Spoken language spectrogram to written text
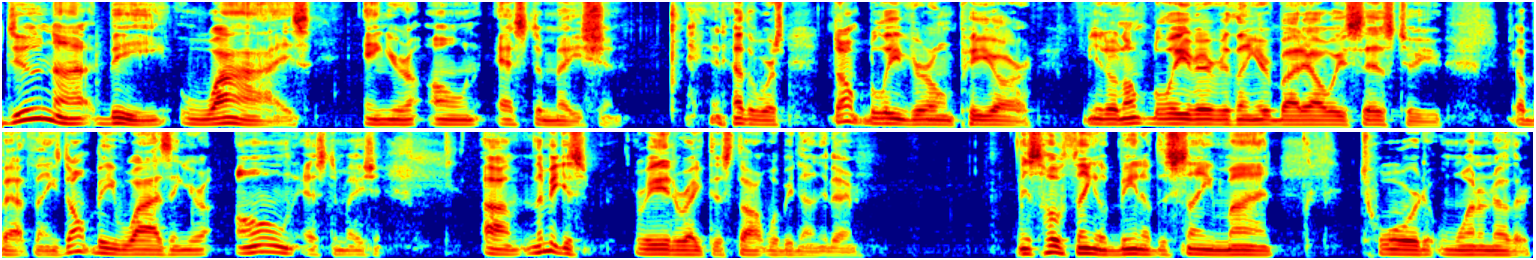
Do not be wise in your own estimation. In other words, don't believe your own PR. You know, don't believe everything everybody always says to you about things. Don't be wise in your own estimation. Um, let me just reiterate this thought. We'll be done today. This whole thing of being of the same mind toward one another,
